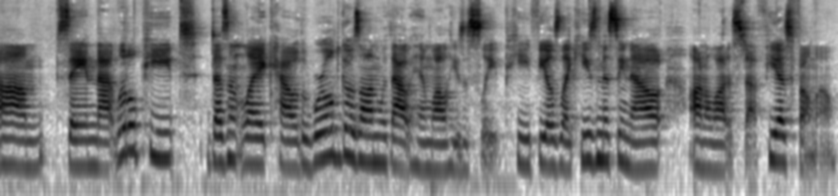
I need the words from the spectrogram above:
um, saying that little Pete doesn't like how the world goes on without him while he's asleep. He feels like he's missing out on a lot of stuff. He has FOMO.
